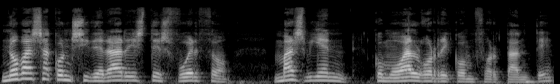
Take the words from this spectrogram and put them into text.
¿no vas a considerar este esfuerzo más bien como algo reconfortante?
